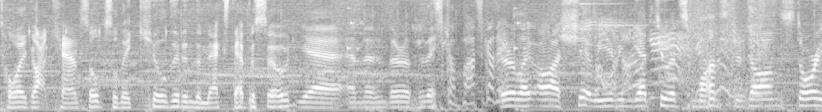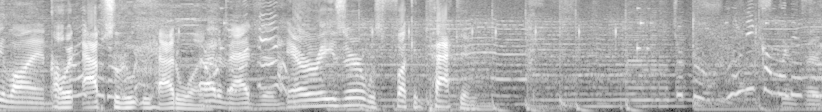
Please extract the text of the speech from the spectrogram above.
toy got canceled, so they killed it in the next episode. Yeah, and then they're they, they're like, oh shit, we even get to its Monster Dong storyline. Oh, it absolutely had one. I'd imagine. Airazor was fucking packing. Stupid.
